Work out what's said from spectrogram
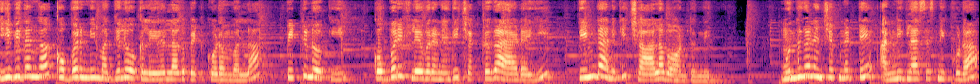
ఈ విధంగా కొబ్బరిని మధ్యలో ఒక లేయర్ లాగా పెట్టుకోవడం వల్ల పిట్టులోకి కొబ్బరి ఫ్లేవర్ అనేది చక్కగా యాడ్ అయ్యి తినడానికి చాలా బాగుంటుంది. ముందుగా నేను చెప్పినట్టే అన్ని గ్లాసెస్ని కూడా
